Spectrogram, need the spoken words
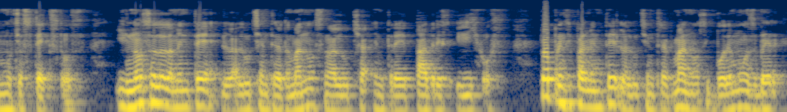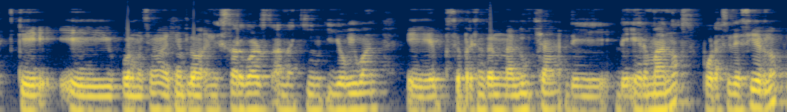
muchos textos. Y no solamente la lucha entre hermanos, sino la lucha entre padres e hijos, pero principalmente la lucha entre hermanos. Y podemos ver que, eh, por mencionar un ejemplo, en Star Wars, Anakin y Obi-Wan eh, se presentan una lucha de, hermanos, por así decirlo,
